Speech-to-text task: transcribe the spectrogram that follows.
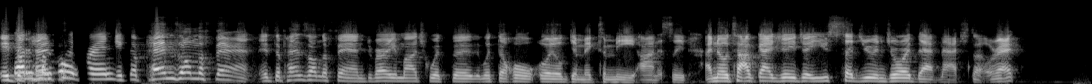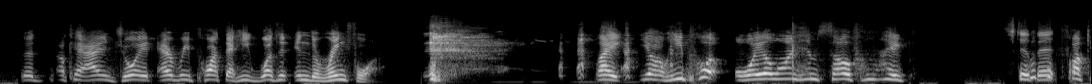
It That is my depends. point, friend. It depends on the fan. It depends on the fan very much with the with the whole oil gimmick. To me, honestly, I know Top Guy JJ. You said you enjoyed that match, though, right? The- okay, I enjoyed every part that he wasn't in the ring for. like, yo, he put oil on himself. I'm like, what Stupid. the fuck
